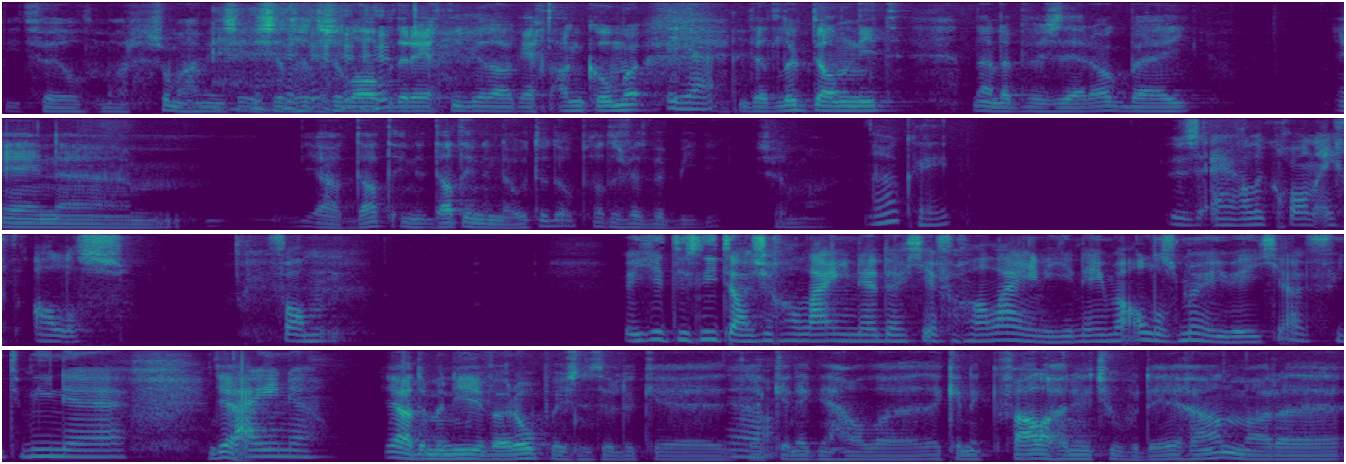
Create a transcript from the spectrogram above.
niet veel, maar sommige mensen zullen, zullen op bedreigd, die willen ook echt aankomen. Ja. Dat lukt dan niet. Nou, dan hebben we ze daar ook bij. En ehm, ja, dat in, dat in de notendop, dat is wat we bieden, zeg maar. Oké. Dus eigenlijk gewoon echt alles. Van, weet je, het is niet als je gaat lijnen dat je even gaat lijnen. Je neemt alles mee, weet je. Vitamine, Ja. pijnen. Ja, de manier waarop is natuurlijk, eh Ja. daar ken ik nogal, eh daar ken ik valig uurtje over doorgaan. Maar eh,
